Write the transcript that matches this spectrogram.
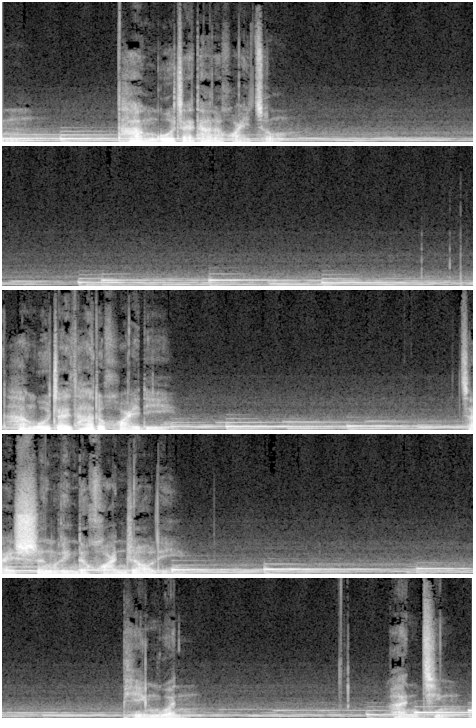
躺卧在他的怀中。躺卧在他的怀里，在圣灵的环绕里，平稳、安静。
